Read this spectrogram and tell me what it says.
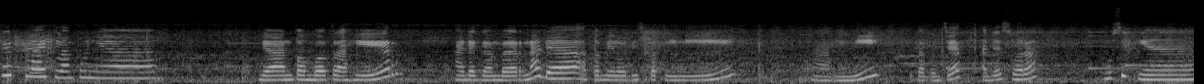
headlight lampunya. Dan tombol terakhir ada gambar nada atau melodi seperti ini. Nah ini kita pencet ada suara musiknya.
